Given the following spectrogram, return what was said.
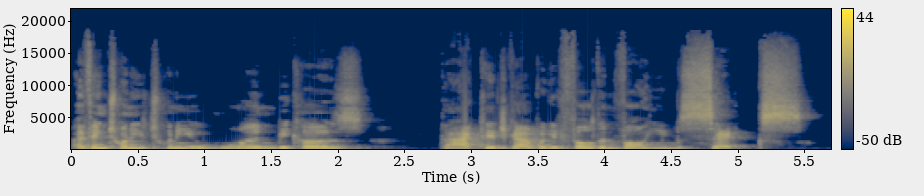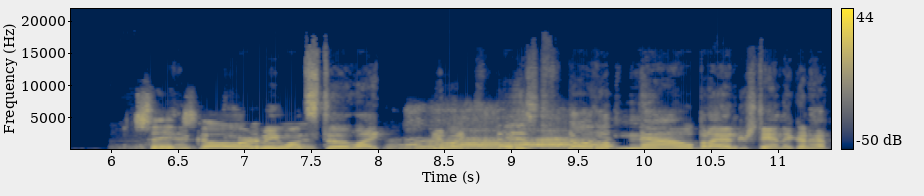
I think 2021 because the Act-Age gap will get filled in volume 6. Yeah, Six. good Oh, part of me wants to like be like this, fill it up now. But I understand they're gonna have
